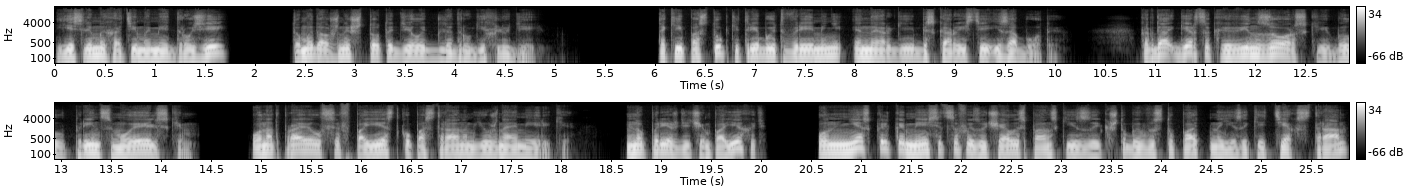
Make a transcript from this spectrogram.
Если мы хотим иметь друзей, то мы должны что-то делать для других людей. Такие поступки требуют времени, энергии, бескорыстия и заботы. Когда герцог Винзорский был принцем Уэльским, он отправился в поездку по странам Южной Америки. Но прежде чем поехать, он несколько месяцев изучал испанский язык, чтобы выступать на языке тех стран,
